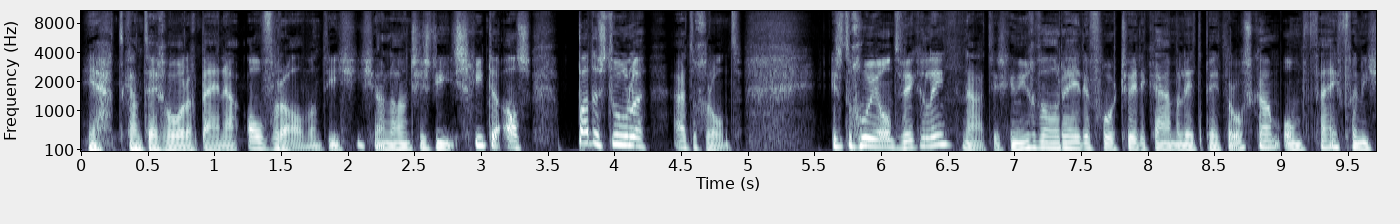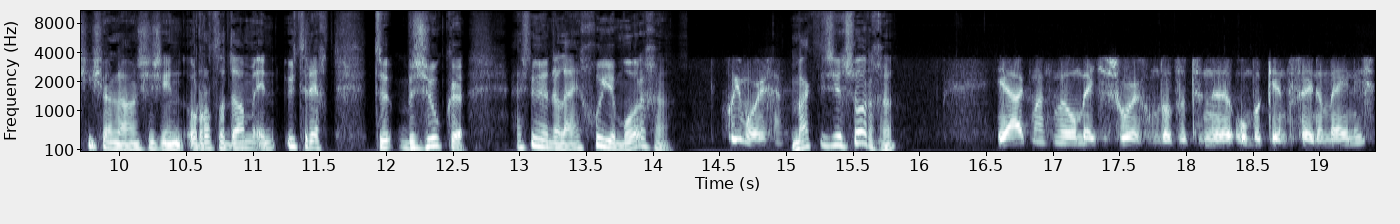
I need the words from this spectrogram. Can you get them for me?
Ja, het kan tegenwoordig bijna overal, want die shisha-lounges die schieten als paddenstoelen uit de grond. Is het een goede ontwikkeling? Nou, het is in ieder geval reden voor Tweede Kamerlid Peter Oskam... om vijf van die shisha-lounges in Rotterdam en Utrecht te bezoeken. Hij is nu aan de lijn. Goedemorgen. Goedemorgen. Maakt u zich zorgen? Ja, ik maak me wel een beetje zorgen, omdat het een uh, onbekend fenomeen is.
